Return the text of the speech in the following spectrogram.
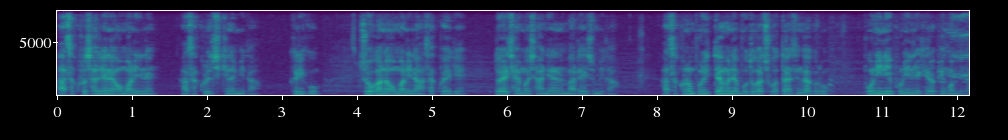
아사코를 살려낸 어머니는 아사코를 지켜냅니다. 그리고 죽어가는 어머니는 아사코에게 너의 잘못이 아니라는 말을 해줍니다. 아사코는 본인 때문에 모두가 죽었다는 생각으로 본인이 본인을 괴롭힌 겁니다.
